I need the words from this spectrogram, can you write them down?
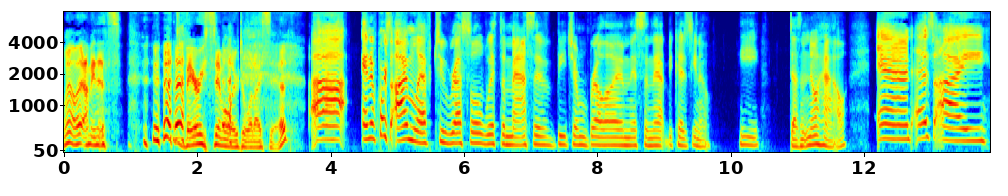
Well, I mean, it's, it's very similar to what I said. Uh, and of course, I'm left to wrestle with the massive beach umbrella and this and that because, you know, he doesn't know how. And as I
